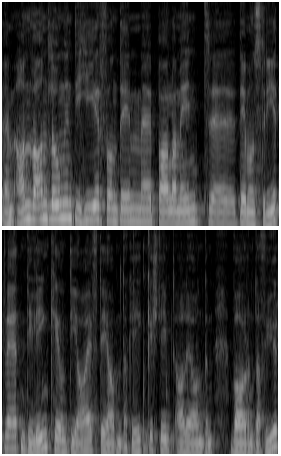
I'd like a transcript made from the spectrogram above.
Anwandlungen, die hier von dem äh, Parlament äh, demonstriert werden. Die Linke und die AfD haben dagegen gestimmt, alle anderen waren dafür.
